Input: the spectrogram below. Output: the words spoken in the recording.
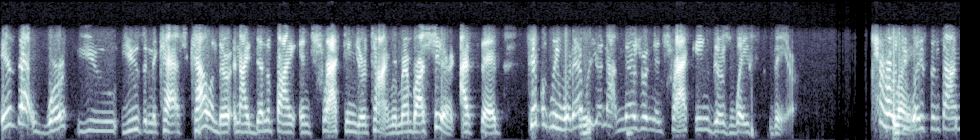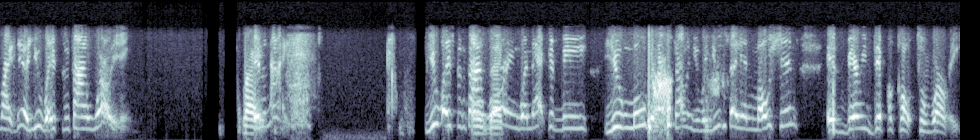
is that worth you using the cash calendar and identifying and tracking your time? Remember, I shared, I said, typically, whatever you're not measuring and tracking, there's waste there. I heard right. you wasting time right there. You wasting time worrying right. in the night. You wasting time exactly. worrying when that could be you moving. I'm telling you, when you say in motion, it's very difficult to worry.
